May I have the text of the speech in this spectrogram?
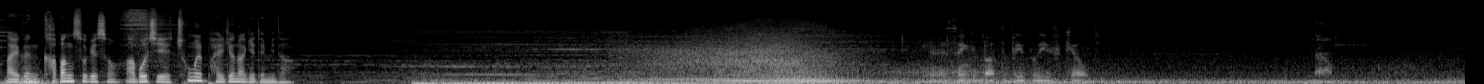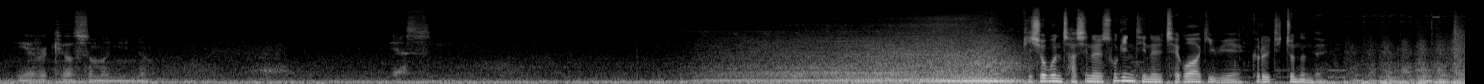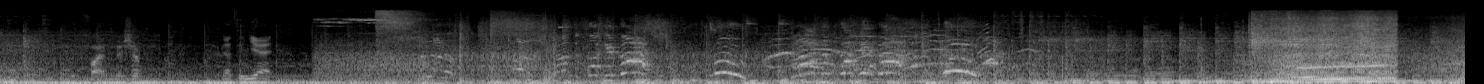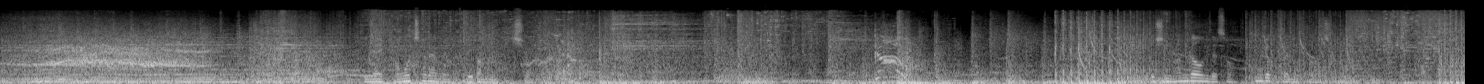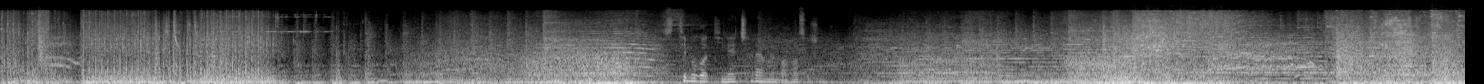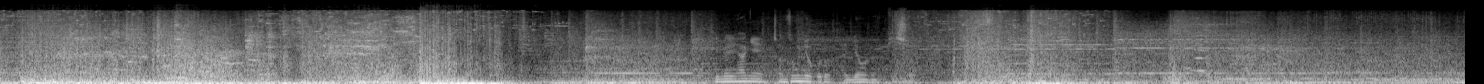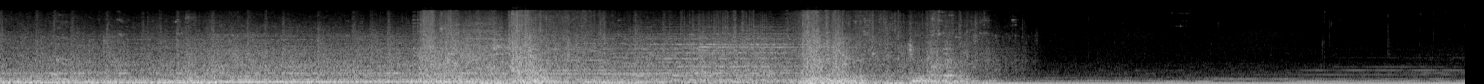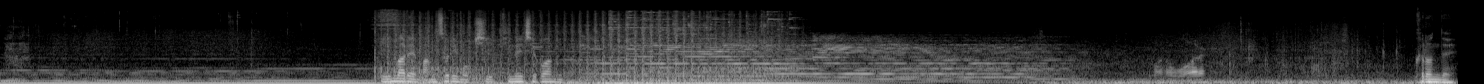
낡은 가방 속에서 아버지의 총을 발견하게 됩니다. You ever think about the people you've killed? No. You ever kill someone you know? Yes. 비숍은 자신을 속인 딘을 제거하기 위해 그를 뒤쫓는데 Five, Bishop. Nothing yet. 딘의 경호 차량을 들이박는 비숍. 한가운데서 총격전이 벌어지고 스티브가 딘의 차량을 막아서죠. 딘을 향해 전속력으로 달려오는 비숍. 말에 망설임 없이 딘을 제거합니다. 그런데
